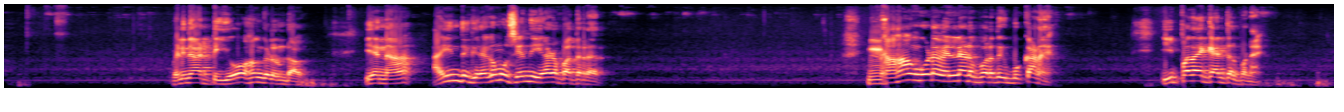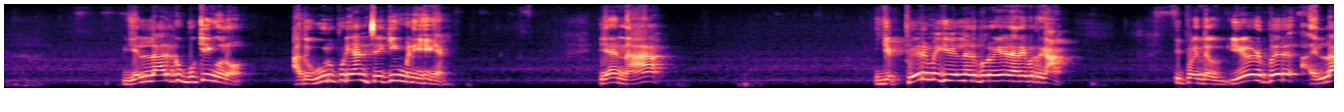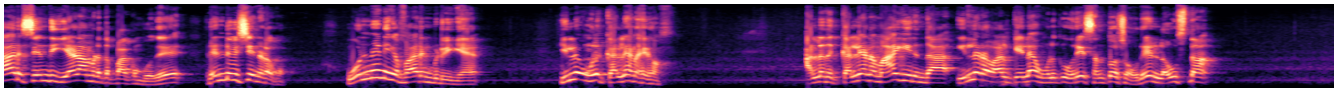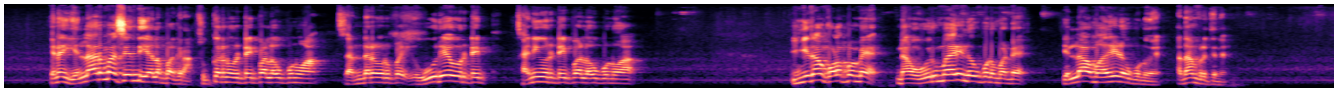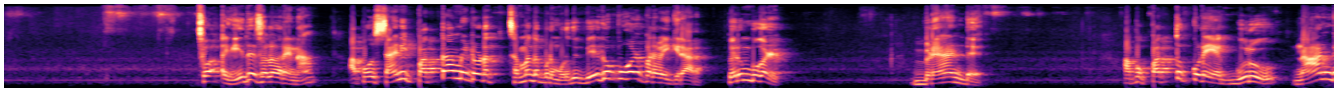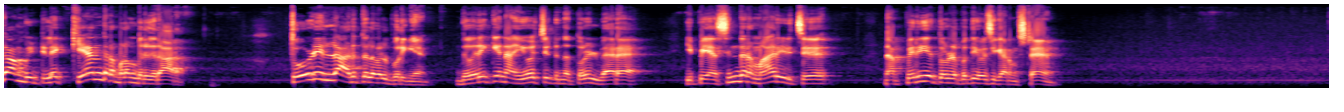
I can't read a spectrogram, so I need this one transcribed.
வெளிநாட்டு யோகங்கள் உண்டாகும். ஏன்னா ஐந்து கிரகமும் சேர்ந்து ஏழை பார்த்துடுறாரு. நான் கூட வெளிநாடு போகிறதுக்கு புக்கானேன் இப்போதான் கேன்சல் பண்ணேன். எல்லாருக்கும் புக்கிங் வரும். அது உருப்படியான்னு செக்கிங் பண்ணிக்கங்க. ஏன்னா இங்கே பெருமைக்கு வெளிநாடு போகிறவங்க நிறைய பேர் இருக்கான் இப்போ இந்த ஏழு பேர் எல்லாரும் சேர்ந்து ஏழாம் இடத்தை பார்க்கும்போது ரெண்டு விஷயம் நடக்கும். ஒன்று நீங்கள் ஃபாரின் போடுவீங்க இல்லை உங்களுக்கு கல்யாணம் ஆயிடும். அல்லது கல்யாணம் ஆகியிருந்தா இல்லற வாழ்க்கையில் உங்களுக்கு ஒரே சந்தோஷம் ஒரே லவ்ஸ் தான். ஏன்னா எல்லாருமா சேர்ந்து ஏழை பார்க்குறான். சுக்கரன் ஒரு டைப்பாக லவ் பண்ணுவான். சந்திரன் ஒரு ஊரே ஒரு டைப் சனி ஒரு டைப்பாக லவ் பண்ணுவான் இங்கே தான் குழப்பமே. நான் ஒரு மாதிரி லவ் பண்ண மாட்டேன். எல்லா மாதிரியும் லவ் பண்ணுவேன். அதான் பிரச்சனை. ஸோ எது சொல்ல வரேன்னா அப்போது சனி பத்தாம் வீட்டோட சம்மந்தப்படும் பொழுது வெகு புகழ் பெற வைக்கிறார் பெரும்புகழ். பிராண்டு அப்போ பத்துக்குடைய குரு நான்காம் வீட்டிலே கேந்திர பலம் பெறுகிறார். தொழிலில் அடுத்த லெவல் போறீங்க. இது வரைக்கும் நான் யோசிச்சுட்டு இருந்த தொழில் வேற. இப்போ என் சிந்தனை மாறிடுச்சு. நான் பெரிய தொழிலை பற்றி யோசிக்க ஆரம்பிச்சிட்டேன்.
